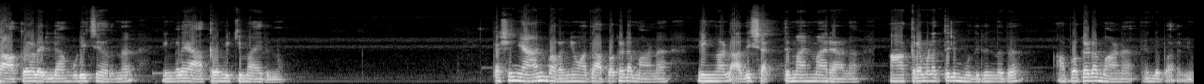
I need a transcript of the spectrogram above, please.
കാക്കകളെല്ലാം കൂടി ചേർന്ന് നിങ്ങളെ ആക്രമിക്കുമായിരുന്നു. പക്ഷെ ഞാൻ പറഞ്ഞു അത് അപകടമാണ്. നിങ്ങൾ അതിശക്തിമാന്മാരാണ് ആക്രമണത്തിൽ മുതിരുന്നത് അപകടമാണ് എന്ന് പറഞ്ഞു.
